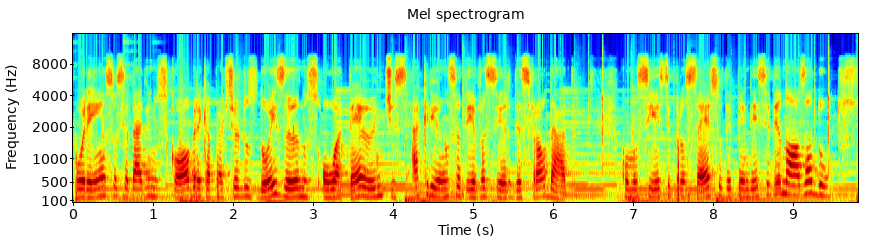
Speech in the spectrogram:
Porém, a sociedade nos cobra que a partir dos dois anos ou até antes a criança deva ser desfraldada, como se esse processo dependesse de nós adultos.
